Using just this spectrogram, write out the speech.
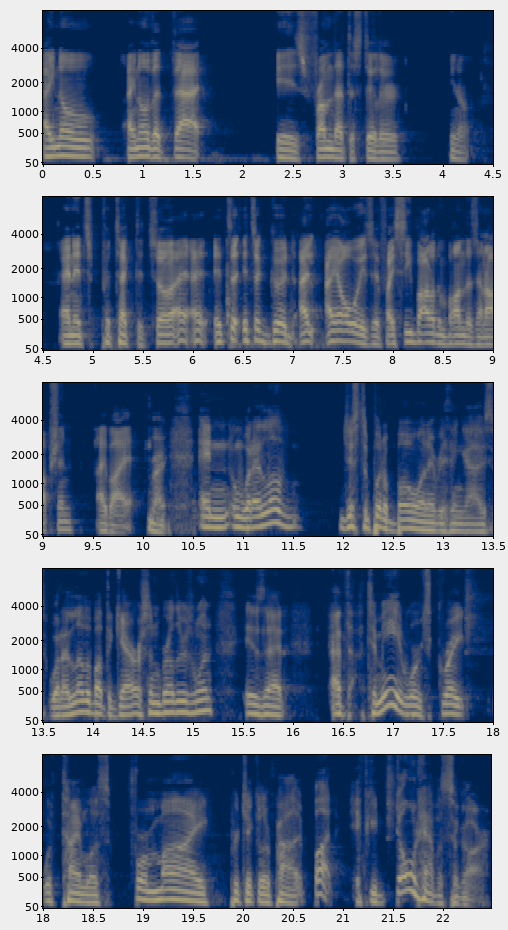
I know I know that that is from that distiller, you know, and it's protected. So I, I it's a, it's a good. I I always if I see bottled and bond as an option, I buy it. Right. And what I love, just to put a bow on everything, guys, what I love about the Garrison Brothers one is that at, to me, it works great with Timeless for my particular palate. But if you don't have a cigar,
